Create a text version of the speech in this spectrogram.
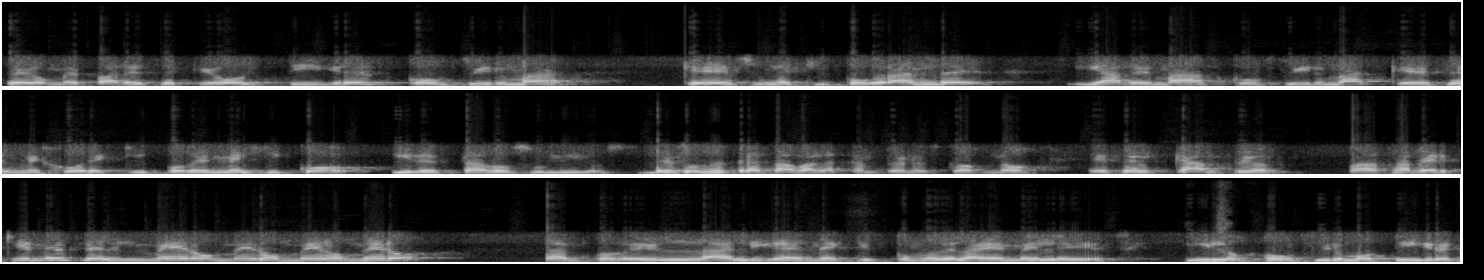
Pero me parece que hoy Tigres confirma que es un equipo grande y además confirma que es el mejor equipo de México y de Estados Unidos. De eso se trataba la Campeones Cup, ¿no? Es el campeón para saber quién es el mero, mero, mero, mero, tanto de la Liga MX como de la MLS. Y lo confirmó Tigres.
